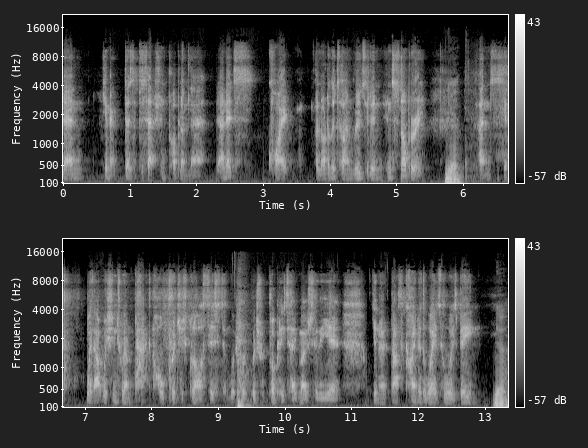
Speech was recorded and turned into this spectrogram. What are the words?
then you know there's a perception problem there, and it's quite a lot of the time rooted in, in snobbery. Yeah. And you know, without wishing to unpack the whole British class system, which would, which would probably take most of the year, you know, that's kind of the way it's always been. Yeah.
